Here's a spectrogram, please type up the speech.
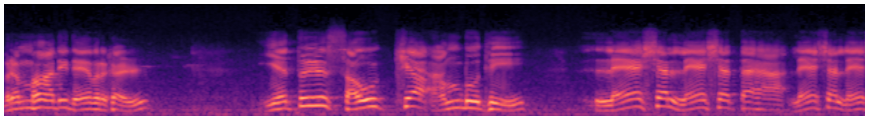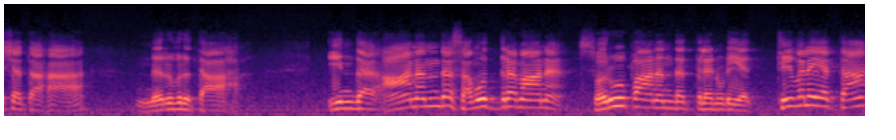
பிரம்மாதி தேவர்கள் எது சௌக்கிய அம்புதி லேச லேசத்த லேச லேசத்தா நிர்வத்தாக இந்த ஆனந்த சமுத்திரமான ஸ்வரூபானந்தத்தினுடைய திவலையைத்தான்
